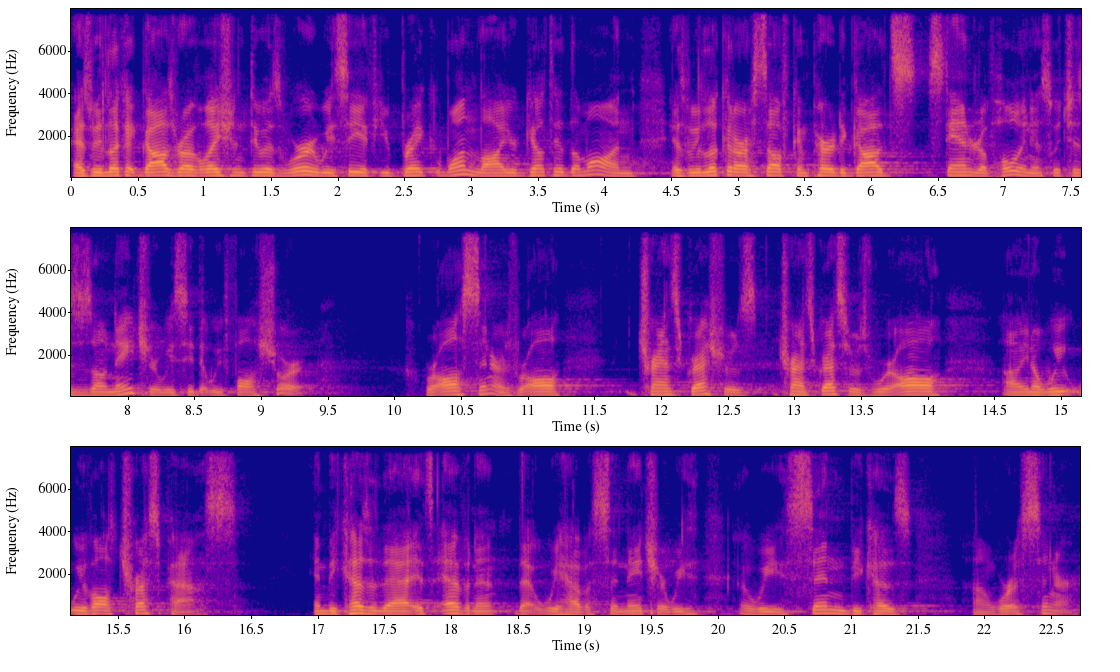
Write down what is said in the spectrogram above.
As we look at God's revelation through His Word, we see if you break one law, you're guilty of them all. And as we look at ourselves compared to God's standard of holiness, which is His own nature, we see that we fall short. We're all sinners. We're all transgressors. Transgressors. We're all, uh, you know, we, we've all trespassed. And because of that, it's evident that we have a sin nature. We, we sin because uh, we're a sinner.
